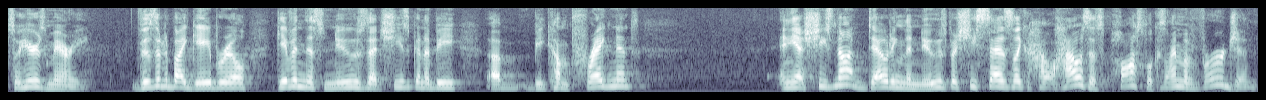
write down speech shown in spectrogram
So here's Mary, visited by Gabriel, given this news that she's going to be, uh, become pregnant. And yet she's not doubting the news, but she says, like, how, how is this possible? Because I'm a virgin.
